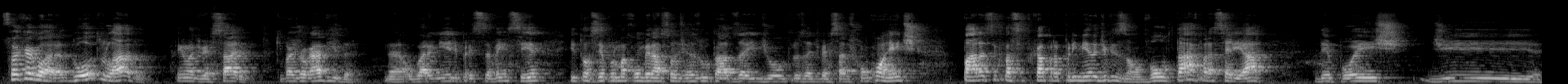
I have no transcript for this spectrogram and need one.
Só que agora, do outro lado, tem um adversário que vai jogar a vida. Né? O Guarani ele precisa vencer e torcer por uma combinação de resultados aí de outros adversários concorrentes para se classificar para a primeira divisão. Voltar para a Série A depois de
